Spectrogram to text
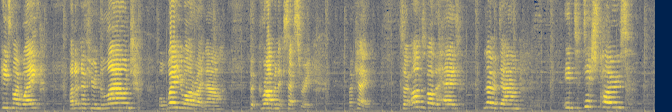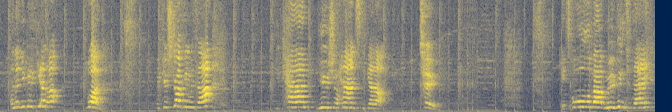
He's my weight. I don't know if you're in the lounge or where you are right now, but grab an accessory. Okay, so arms above the head, lower down, into dish pose, and then you're gonna get up. One. If you're struggling with that, you can use your hands to get up. Two. It's all about moving today.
